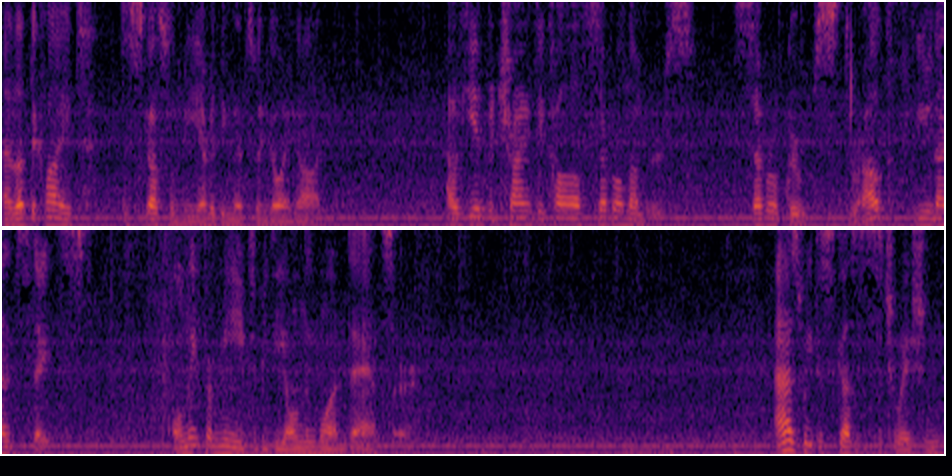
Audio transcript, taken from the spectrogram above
I let the client discuss with me everything that's been going on. How he had been trying to call several numbers, several groups throughout the United States, only for me to be the only one to answer. As we discussed the situation,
